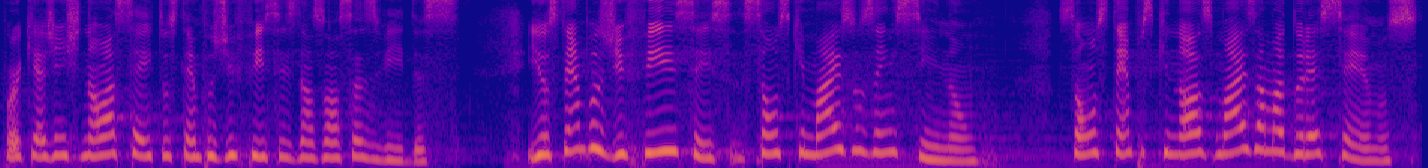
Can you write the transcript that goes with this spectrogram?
Porque a gente não aceita os tempos difíceis nas nossas vidas. E os tempos difíceis são os que mais nos ensinam. São os tempos que nós mais amadurecemos.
